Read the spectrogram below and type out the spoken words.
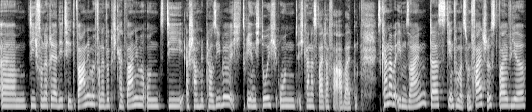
ähm, die ich von der Realität wahrnehme, von der Wirklichkeit wahrnehme und die erscheint mir plausibel, ich drehe nicht durch und ich kann das weiter verarbeiten. Es kann aber eben sein, dass die Information falsch ist, weil wir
